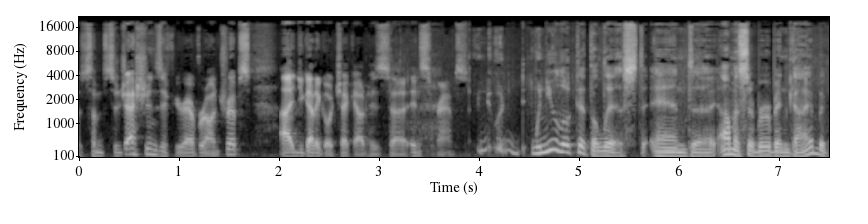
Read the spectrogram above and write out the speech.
some, suggestions, if you're ever on trips, uh, you got to go check out his uh, Instagrams. When you looked at the list, and I'm a suburban guy, but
